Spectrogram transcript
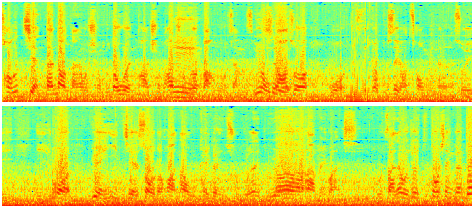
从简单到难，我全部都问他，全部他全部都帮我这样子。因为我跟他说，我是一个不是一个很聪明的人，所以你如果愿意接受的话，那我可以跟你出国；那你不愿意的话，那没关系。我反正我就都先跟对。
